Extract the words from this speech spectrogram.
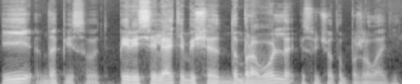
И дописывают. Переселять обещают добровольно и с учетом пожеланий.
